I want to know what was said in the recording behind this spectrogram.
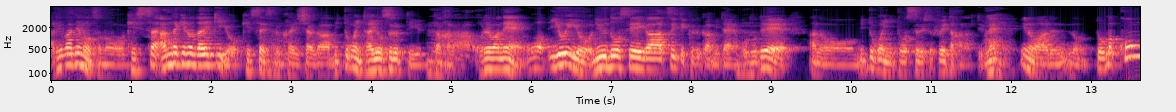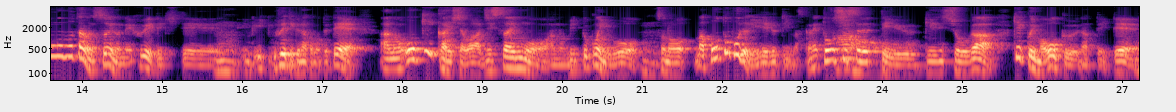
あれはでもその、決済、あんだけの大企業、決済する会社がビットコインに対応するって言ったから、これはね、おいよいよ流動性がついてくるかみたいなことで、あの、ビットコインに投資する人増えたかなっていうね、はい。い、うのはあるのと、まあ、今後も多分そういうのね、増えてきて、増えていくなと思ってて、あの、大きい会社は実際もう、あの、ビットコインを、うん。その、まあ、ポートフォリオに入れるって言いますかね、投資するっていう現象が結構今多くなっていて。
